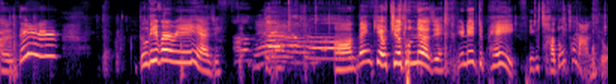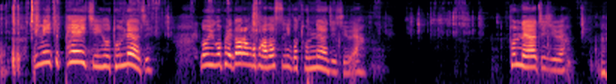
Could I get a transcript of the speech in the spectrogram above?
Who's there? Delivery 해야지. 어, thank you. 지효 돈 내야지. You need to pay. 이거 자동차는 안 줘. You need to pay, 지효 돈 내야지. 너 이거 배달한 거 받았으니까 돈 내야지, 지효야. 돈 내야지, 지효야. 응.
